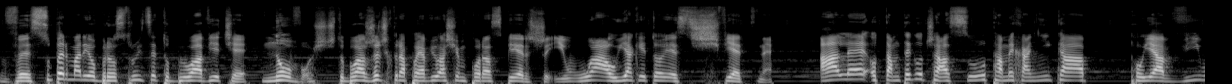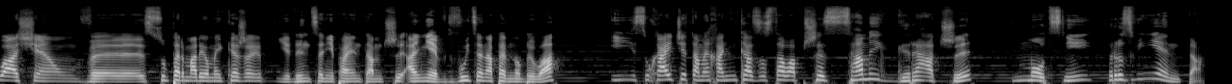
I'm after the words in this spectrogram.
w Super Mario Bros. Trójce to była, wiecie, nowość. To była rzecz, która pojawiła się po raz pierwszy i wow, jakie to jest świetne. Ale od tamtego czasu ta mechanika pojawiła się w Super Mario Makerze, jedynce nie pamiętam czy, ale nie, w dwójce na pewno była. I słuchajcie, ta mechanika została przez samych graczy mocniej rozwinięta.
